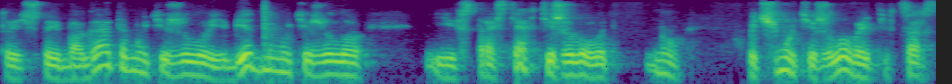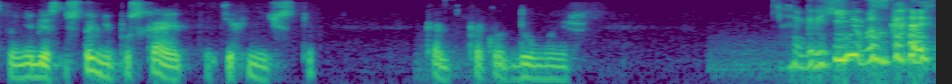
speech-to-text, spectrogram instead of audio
То есть, что и богатому тяжело, и бедному тяжело, и в страстях тяжело. Вот, ну, почему тяжело войти в Царство Небесное? Что не пускает технически? Как, как вот думаешь? грехи не пускает.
